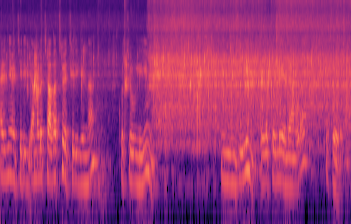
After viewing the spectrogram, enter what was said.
അരിഞ്ഞ് വെച്ചിരിക്കുക നമ്മൾ ചതച്ച് വെച്ചിരിക്കുന്ന കൊച്ചുള്ളിയും ഇഞ്ചിയും വെളുത്തുള്ളിയും എല്ലാം കൂടെ ഇട്ട് കൊടുക്കണം.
